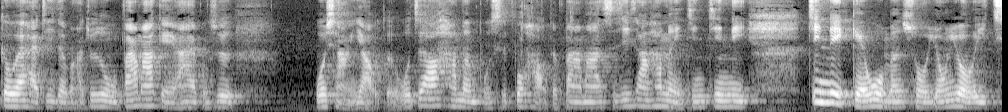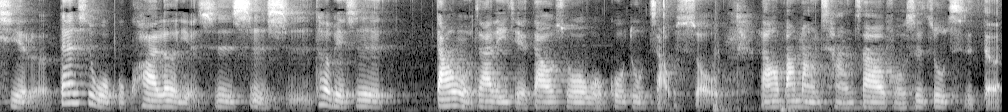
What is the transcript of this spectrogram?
各位还记得吗？就是我爸妈给爱不是。我想要的，我知道他们不是不好的爸妈，实际上他们已经尽力尽力给我们所拥有一切了。但是我不快乐也是事实，特别是当我在理解到说我过度早熟，然后帮忙长照佛事住持的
